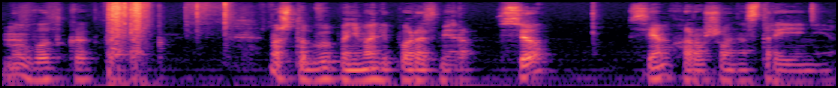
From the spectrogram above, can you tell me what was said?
Ну, вот как-то так. Ну, чтобы вы понимали по размерам. Все. Всем хорошего настроения.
